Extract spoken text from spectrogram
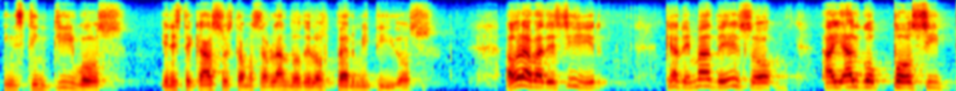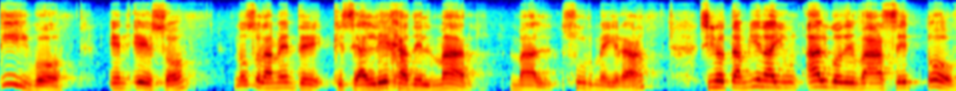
instintivos, en este caso estamos hablando de los permitidos. Ahora va a decir que además de eso hay algo positivo en eso, no solamente que se aleja del mar mal, surmeirá, sino también hay un, algo de base tov,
